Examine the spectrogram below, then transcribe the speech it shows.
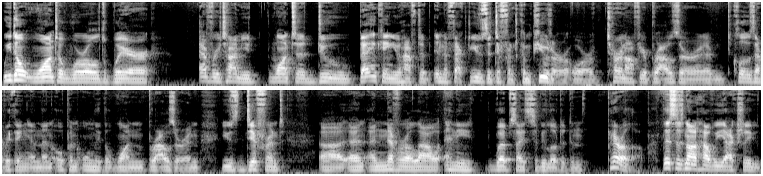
we don't want a world where every time you want to do banking, you have to, in effect, use a different computer or turn off your browser and close everything and then open only the one browser and use different uh, and, and never allow any websites to be loaded in parallel. This is not how we actually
